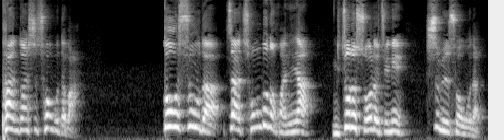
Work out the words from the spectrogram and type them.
判断是错误的吧？多数的在冲动的环境下，你做的所有的决定是不是错误的？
